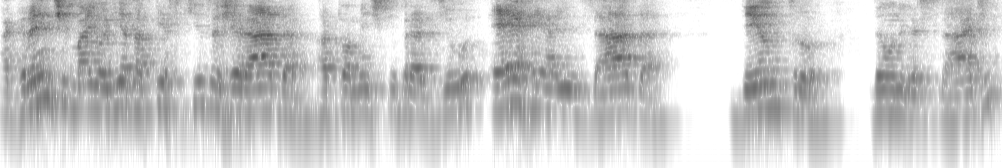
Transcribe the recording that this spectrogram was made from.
A grande maioria da pesquisa gerada atualmente no Brasil é realizada dentro da universidade,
